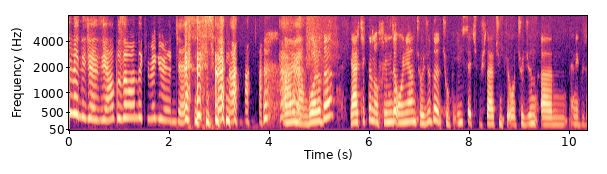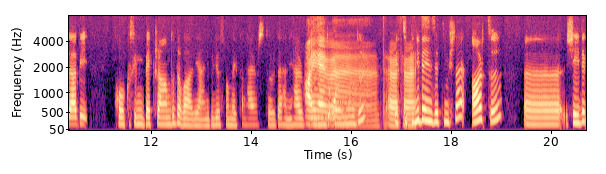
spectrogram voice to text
güveneceğiz ya? Bu zamanda kime güveneceğiz? Aynen. Bu arada gerçekten o filmde oynayan çocuğu da çok iyi seçmişler. Çünkü o çocuğun em, hani güzel bir korku filmi background'ı da var yani biliyorsun American Horror Story'de hani her Ay bölümünde oynuyordu evet. ve Evet tipini evet. benzetmişler. Artı e, şeyde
